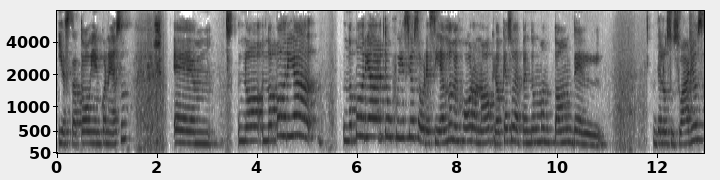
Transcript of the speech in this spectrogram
y está todo bien con eso. Em, no, no podría no podría darte un juicio sobre si es lo mejor o no. Creo que eso depende un montón del, de los usuarios,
